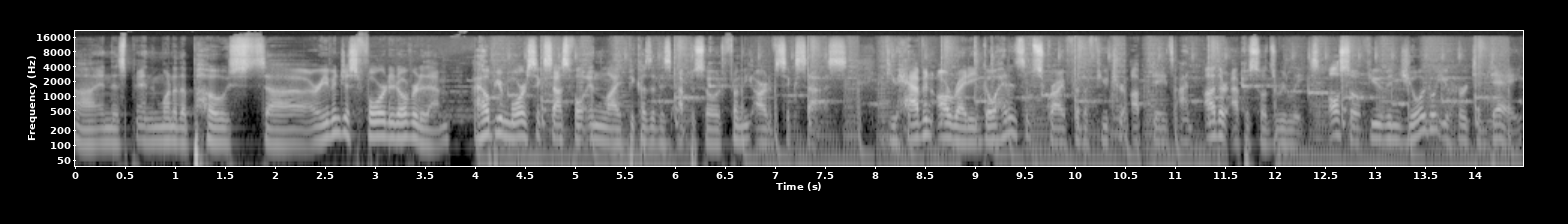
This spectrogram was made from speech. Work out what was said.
uh, in this in one of the posts, uh, or even just forward it over to them. I hope you're more successful in life because of this episode from The Art of Success. If you haven't already, go ahead and subscribe for the future updates on other episodes released. Also, if you've enjoyed what you heard today,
